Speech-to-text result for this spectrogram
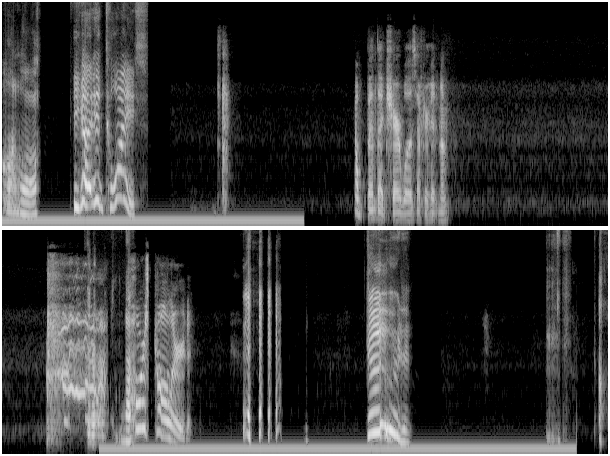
Oh. He got hit twice. How bent that chair was after hitting him. Horse collared. Dude.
